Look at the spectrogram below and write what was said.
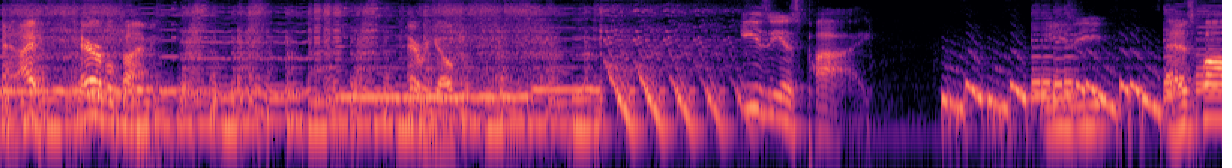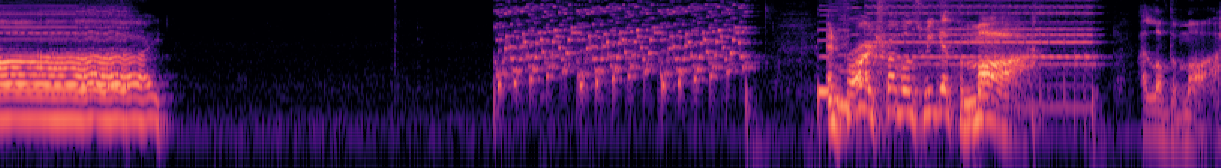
Man, I have terrible timing. There we go. Easy as pie. Easy as pie. And for our troubles, we get the Maw. I love the Ma.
